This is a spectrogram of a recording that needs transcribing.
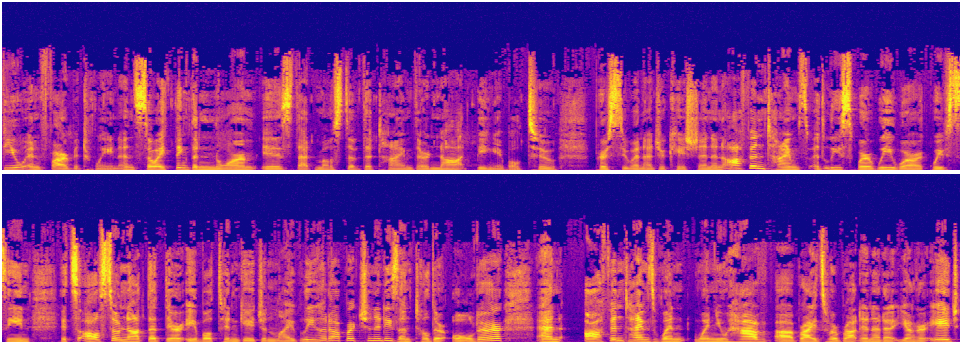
few and far between. And so I think the norm is that most of the time they're not being able to pursue an education. And oftentimes, at least where we work, we've seen it's also not that they're able to engage in livelihood opportunities until they're older. And oftentimes when when you have uh, brides who are brought in at a younger age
